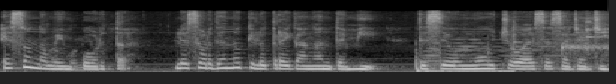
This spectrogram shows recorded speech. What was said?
Eso no me importa. Les ordeno que lo traigan ante mí. Deseo mucho a ese Saiyajin.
